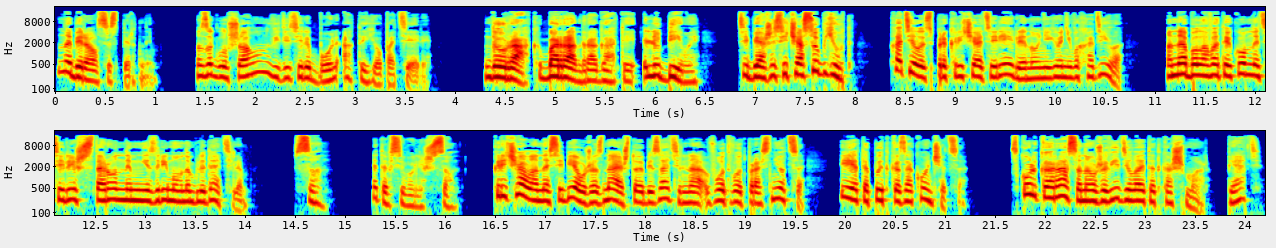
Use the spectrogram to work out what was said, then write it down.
набирался спиртным. Заглушал он, видите ли, боль от ее потери. «Дурак, баран рогатый, любимый! Тебя же сейчас убьют!» Хотелось прокричать Ирейле, но у нее не выходило. Она была в этой комнате лишь сторонним незримым наблюдателем. Сон. Это всего лишь сон. Кричала она себе, уже зная, что обязательно вот-вот проснется, и эта пытка закончится. Сколько раз она уже видела этот кошмар? Пять?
